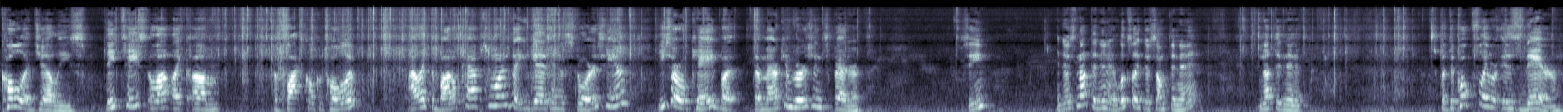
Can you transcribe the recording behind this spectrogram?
cola jellies. They taste a lot like um, a flat Coca-Cola. I like the bottle caps ones that you get in the stores here. These are okay, but the American version's better. See? And there's nothing in it. it. looks like there's something in it. Nothing in it. But the Coke flavor is there.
